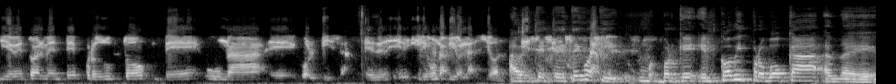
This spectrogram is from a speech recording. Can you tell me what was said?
y eventualmente producto de una eh, golpiza, es decir, y de una violación. A ver, te, tengo aquí, porque el COVID provoca eh,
